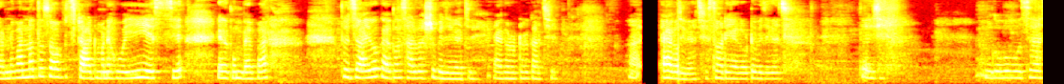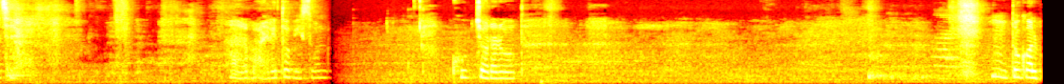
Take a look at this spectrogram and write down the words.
রান্নাবান্না তো সব স্টার্ট মানে হয়েই এসছে, এরকম ব্যাপার। তো যাই হোক, এখন সাড়ে দশটা বেজে গেছে, এগারোটার কাছে। এগারো বেজে গেছে সরি এগারোটা বেজে গেছে। তো এই যে গোবো বসে আছে। আর বাইরে তো ভীষণ খুব চড়া রোদ। তো গল্প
